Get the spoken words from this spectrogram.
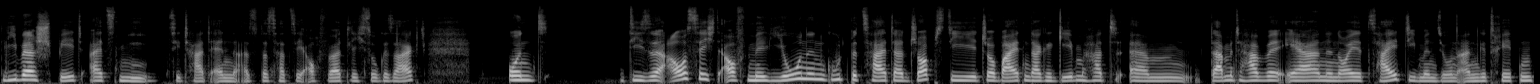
lieber spät als nie. Zitat Ende. Also das hat sie auch wörtlich so gesagt. Und diese Aussicht auf Millionen gut bezahlter Jobs, die Joe Biden da gegeben hat, ähm, damit habe er eine neue Zeitdimension angetreten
